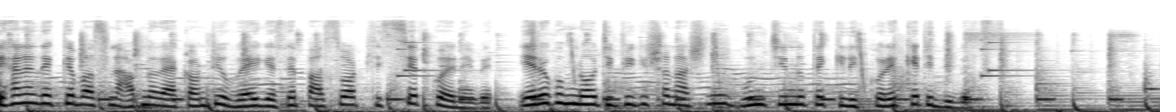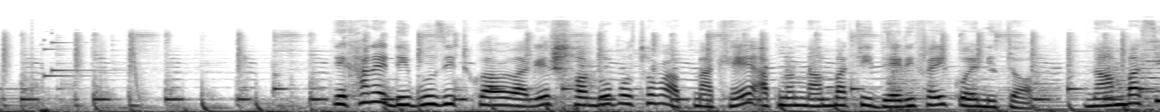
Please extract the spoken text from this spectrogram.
এখানে দেখতে পাচ্ছেন আপনার অ্যাকাউন্টটি হয়ে গেছে, পাসওয়ার্ডটি সেট করে নেবেন। এরকম নোটিফিকেশন আসলে গুণ চিহ্নতে ক্লিক করে কেটে দিবেন। এখানে ডিপোজিট করার আগে সর্বপ্রথম আপনাকে আপনার নাম্বারটি ভেরিফাই করে নিতে হবে। নাম্বারটি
